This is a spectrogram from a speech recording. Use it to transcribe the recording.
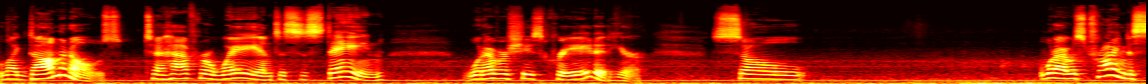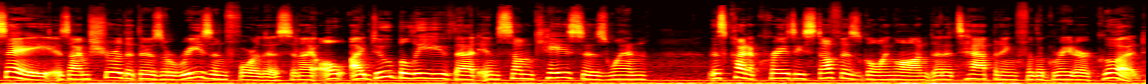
like dominoes to have her way and to sustain whatever she's created here. So what I was trying to say is I'm sure that there's a reason for this, and I I do believe that in some cases when this kind of crazy stuff is going on, that it's happening for the greater good.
